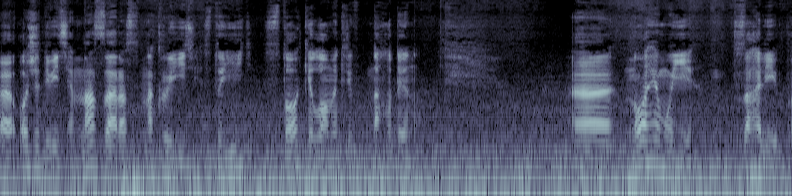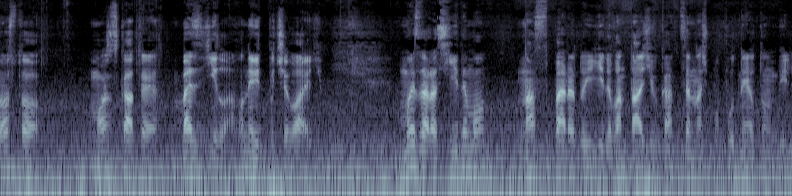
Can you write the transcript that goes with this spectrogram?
Е, Отже, дивіться, у нас зараз на круїзі стоїть 100 км на годину. Е, Ноги мої взагалі просто можна сказати без діла. Вони відпочивають. Ми зараз їдемо. У нас спереду їде вантажівка, це наш попутний автомобіль.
